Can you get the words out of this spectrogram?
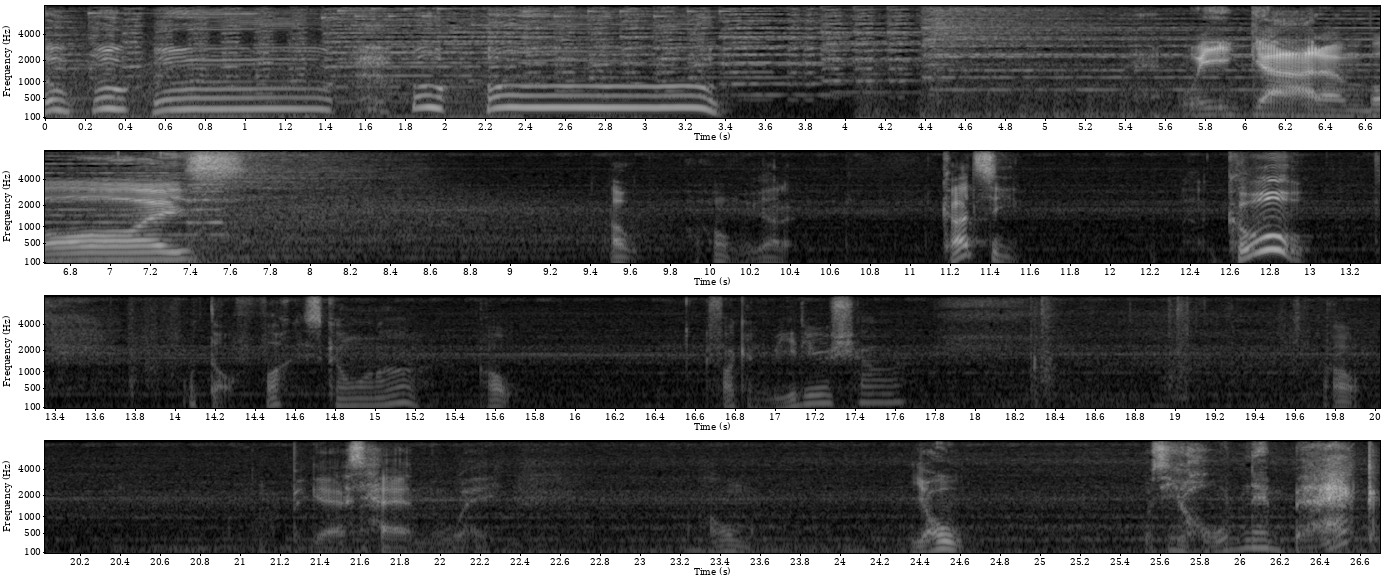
Ooh, ooh, ooh, ooh, ooh. Got him, boys. Oh, oh, we got a cutscene. Cool. What the fuck is going on? Oh, fucking meteor shower? Oh, big ass hat in the way. Oh my. Yo, was he holding him back?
